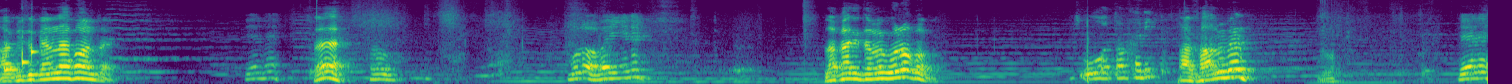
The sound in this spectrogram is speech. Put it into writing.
આ બીજું કેમ નાખવાનું છે હે બોલો હવે અહીંયા લખાતી તમે બોલો કોક જુઓ તો ખરી આ સારું છે ને બેન હે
